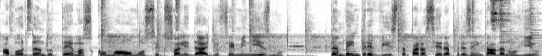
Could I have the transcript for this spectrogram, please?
abordando temas como a homossexualidade e o feminismo, também prevista para ser apresentada no Rio.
